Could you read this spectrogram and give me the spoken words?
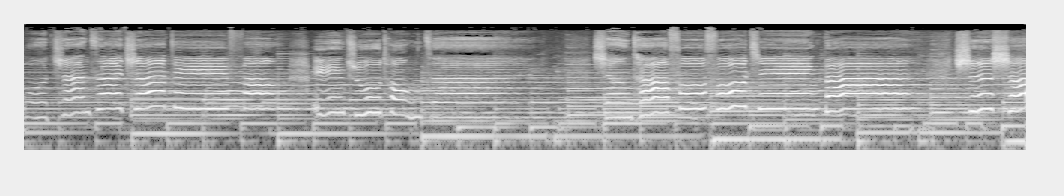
我站在这地方，因主同在，向他夫妇敬拜，世上。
